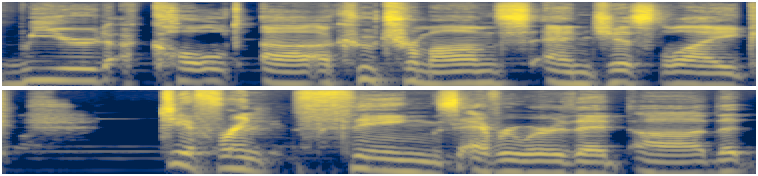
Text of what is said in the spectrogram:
weird occult uh accoutrements and just like different things everywhere that uh that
